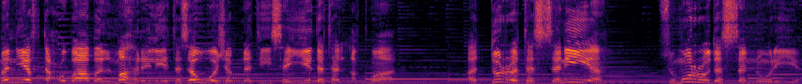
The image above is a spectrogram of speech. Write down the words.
من يفتح باب المهر ليتزوج ابنتي سيدة الأقمار؟ الدرة السنية زمرد السنورية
